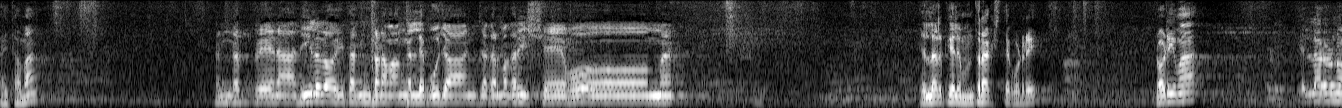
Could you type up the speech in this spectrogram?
ಆಯ್ತಮ್ಮ ಸಂಗತ್ವೇನ ನೀಲಲೋಹಿತ ಕಂಕಣ ಮಾಂಗಲ್ಯ ಪೂಜಾಂಚ ಕರ್ಮ ಕರಿಷ್ಯೆ ಓಂ ಎಲ್ಲರ ಕೈಲಿ ಮಂತ್ರಾಕ್ಷತೆ ಕೊಡ್ರಿ. ನೋಡಿಮ್ಮ ಎಲ್ಲರೂ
